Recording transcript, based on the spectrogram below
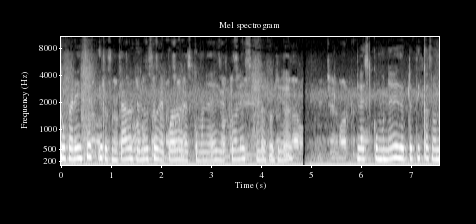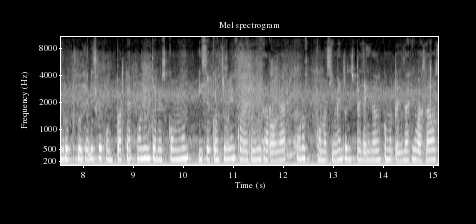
Sugerencias y resultados del uso adecuado de las comunidades virtuales en la sociedad. Las comunidades de práctica son grupos sociales que comparten un interés común y se construyen con el fin de desarrollar unos conocimientos especializados como aprendizaje basados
